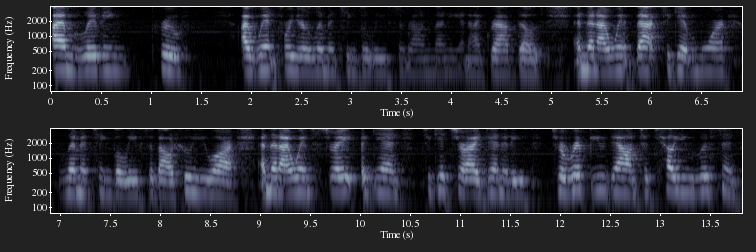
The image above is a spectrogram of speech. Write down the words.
I am living proof I went for your limiting beliefs around money and I grabbed those. And then I went back to get more limiting beliefs about who you are. And then I went straight again to get your identities, to rip you down, to tell you, listen,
